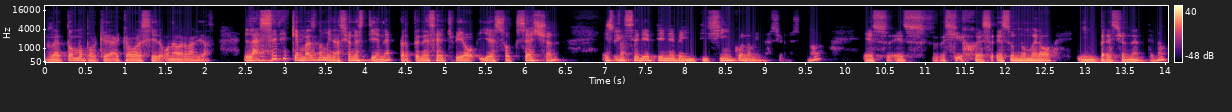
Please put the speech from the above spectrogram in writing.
retomo porque acabo de decir una barbaridad. La serie que más nominaciones tiene pertenece a HBO y es Succession. Esta serie tiene 25 nominaciones, ¿no? Es, es, es, un número impresionante, ¿no?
